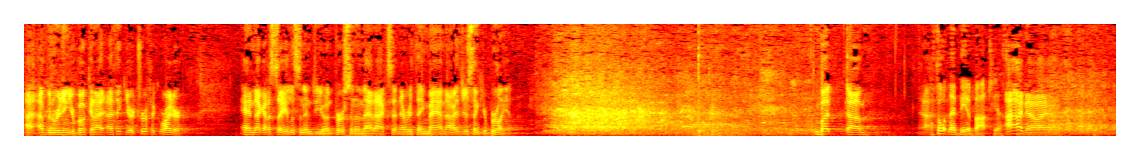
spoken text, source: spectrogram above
I, have been reading your book, and I, I, think you're a terrific writer. And I got to say, listening to you in person and that accent and everything, man, I just think you're brilliant. but um, I thought there'd be a but, yes. I, I know. I, uh,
